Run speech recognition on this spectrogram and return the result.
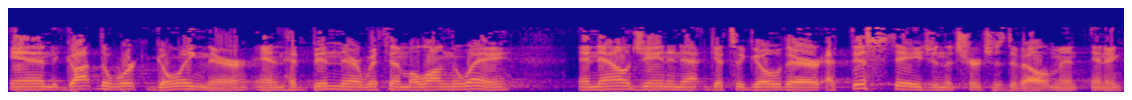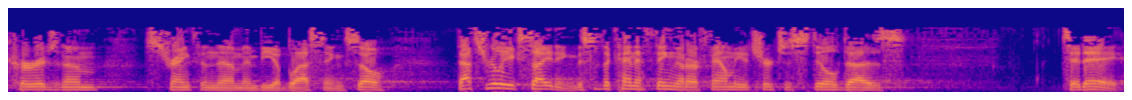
and got the work going there and had been there with him along the way. And now Jane and Annette get to go there at this stage in the church's development and encourage them, strengthen them, and be a blessing. So that's really exciting. This is the kind of thing that our family of churches still does today.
